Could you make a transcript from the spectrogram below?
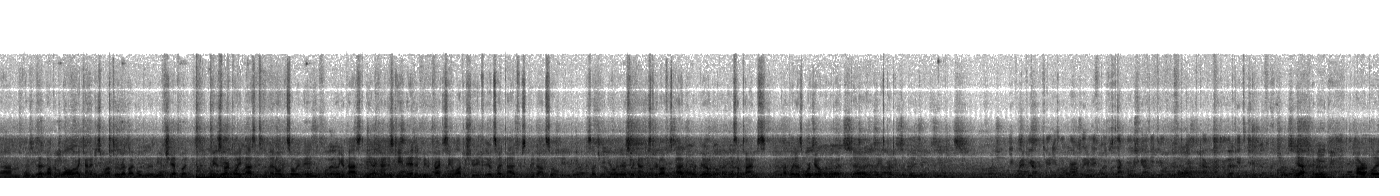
Um, there's a dead puck on the wall, and I kind of just went up to the red line hoping it would be a chip, but made a smart play, passed it to the middle, and so we made a really good pass to me, and I kind of just came in, and we've been practicing a lot for shooting for the outside pad for some rebounds, so I saw Jamie over there, so I kind of just threw it off his pad, and it worked out. I mean, sometimes that play doesn't work out, but on that, uh, I guess, particular play it did. Had quite a few opportunities on the power play tonight. Can you just talk about what you guys need to improve to be able to capitalize on those chances? Yeah, I mean, the power play.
